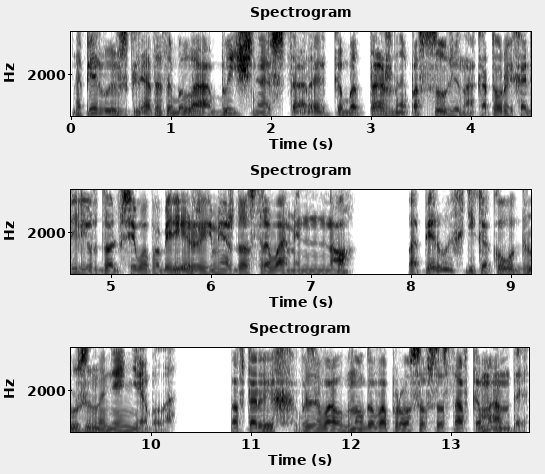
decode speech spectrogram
На первый взгляд это была обычная старая каботажная посудина, которой ходили вдоль всего побережья и между островами, но, во-первых, никакого груза на ней не было. Во-вторых, вызывал много вопросов состав команды,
